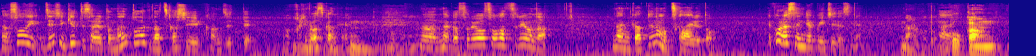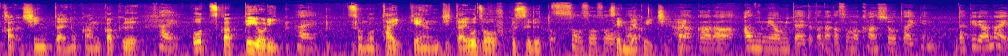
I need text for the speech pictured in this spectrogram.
なんかそういう全身ギュッてされるとなんとなく懐かしい感じってわかりますかね、うん。ななんかそれを創発するような何かっていうのも使えると。でこれは戦略1ですね。なるほど、はい。五感か身体の感覚はい。を使ってよりはいその体験自体を増幅すると。そうそうそう。戦略1はい。だからアニメを見たりとかなんかその鑑賞体験だけではない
